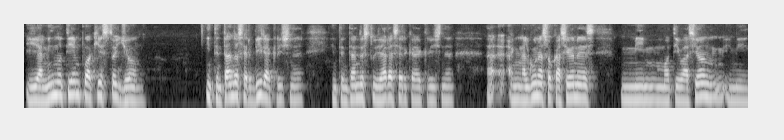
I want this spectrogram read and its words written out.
Y al mismo tiempo aquí estoy yo, intentando servir a Krishna, intentando estudiar acerca de Krishna, en algunas ocasiones mi motivación y mi,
